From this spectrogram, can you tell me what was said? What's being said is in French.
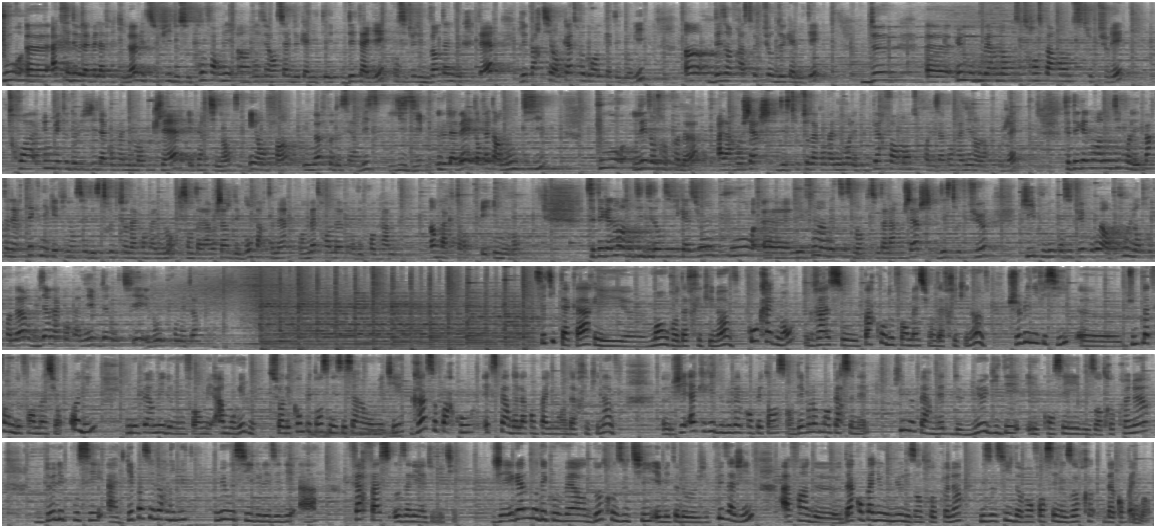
Pour euh, accéder au label Afrikinov, il suffit de se conformer à un référentiel de qualité détaillé, constitué d'une vingtaine de critères, répartis en quatre grandes catégories. 1. Des infrastructures de qualité. 2. Euh, une gouvernance transparente structurée. 3. Une méthodologie d'accompagnement claire et pertinente. Et enfin, une offre de services lisible. Le label est en fait un outil pour les entrepreneurs à la recherche des structures d'accompagnement les plus performantes pour les accompagner dans leurs projets. C'est également un outil pour les partenaires techniques et financiers des structures d'accompagnement qui sont à la recherche des bons partenaires pour mettre en œuvre des programmes impactants et innovants. C'est également un outil d'identification pour euh, les fonds d'investissement qui sont à la recherche des structures qui pourront constituer pour eux un pool d'entrepreneurs bien accompagnés, bien outillés et donc prometteurs pour eux. Tip Dakar est euh, membre d'Afrikinov. Concrètement, grâce au parcours de formation d'Afrikinov, je bénéficie euh, d'une plateforme de formation en ligne qui me permet de me former à mon rythme sur les compétences nécessaires à mon métier. Grâce au parcours expert de l'accompagnement d'Afrikinov, euh, j'ai acquis de nouvelles compétences en développement personnel qui me permettent de mieux guider et conseiller les entrepreneurs, de les pousser à dépasser leurs limites, mais aussi de les aider à faire face aux aléas du métier. J'ai également découvert d'autres outils et méthodologies plus agiles afin d'accompagner au mieux les entrepreneurs, mais aussi de renforcer nos offres d'accompagnement.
